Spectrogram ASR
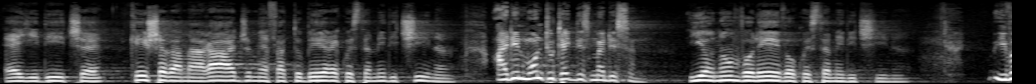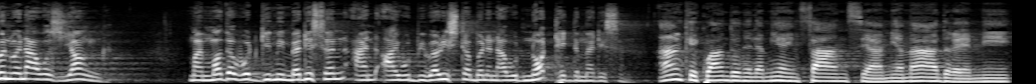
Egli dice, Keshava Maharaj mi ha fatto bere questa medicina. I didn't want to take this medicine. Io non volevo questa medicina. Even when I was young, my mother would give me medicine and I would be very stubborn and I would not take the medicine. Anche quando nella mia infanzia mia madre mi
